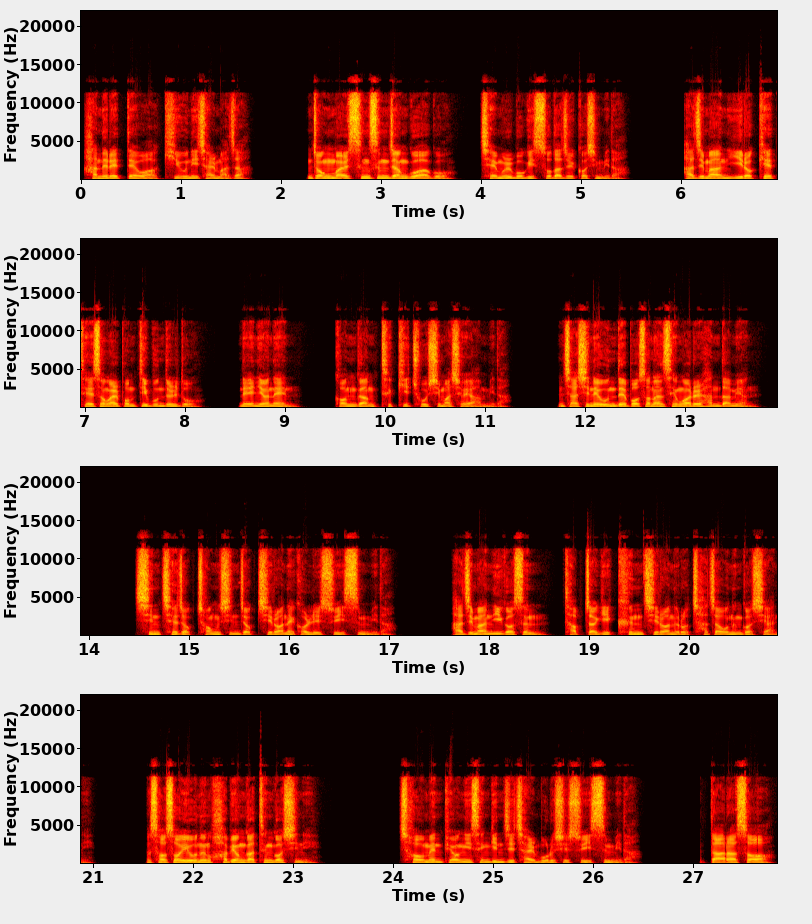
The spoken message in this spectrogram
하늘의 때와 기운이 잘 맞아 정말 승승장구하고 재물복이 쏟아질 것입니다. 하지만 이렇게 대성할 범띠 분들도 내년엔 건강 특히 조심하셔야 합니다. 자신의 운대 벗어난 생활을 한다면 신체적 정신적 질환에 걸릴 수 있습니다. 하지만 이것은 갑자기 큰 질환으로 찾아오는 것이 아니 서서히 오는 화병 같은 것이니 처음엔 병이 생긴지 잘 모르실 수 있습니다. 따라서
